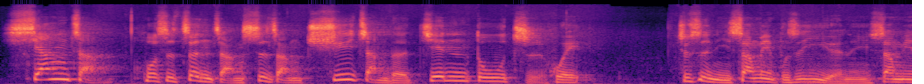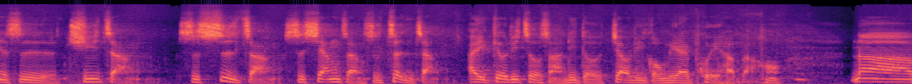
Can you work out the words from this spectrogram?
乡长或是镇长、市长、区长的监督指挥。就是你上面不是议员呢，你上面是区长、是市长、是乡长、是镇长，哎，叫你做啥，你都叫你公你来配合吧，哈。那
